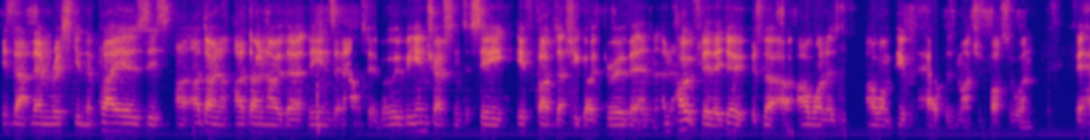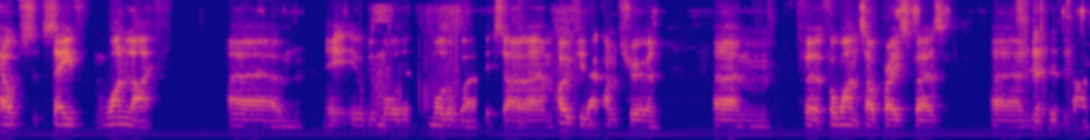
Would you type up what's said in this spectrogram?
is that them risking the players? Is I, I don't I don't know the, the ins and outs of it, but it would be interesting to see if clubs actually go through with it, and, and hopefully they do, because look, I, I want as I want people to help as much as possible, and if it helps save one life, um, it, will be more than more than worth it. So um, hopefully that comes true, and um, for for once I'll praise Spurs. Um, just this time.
